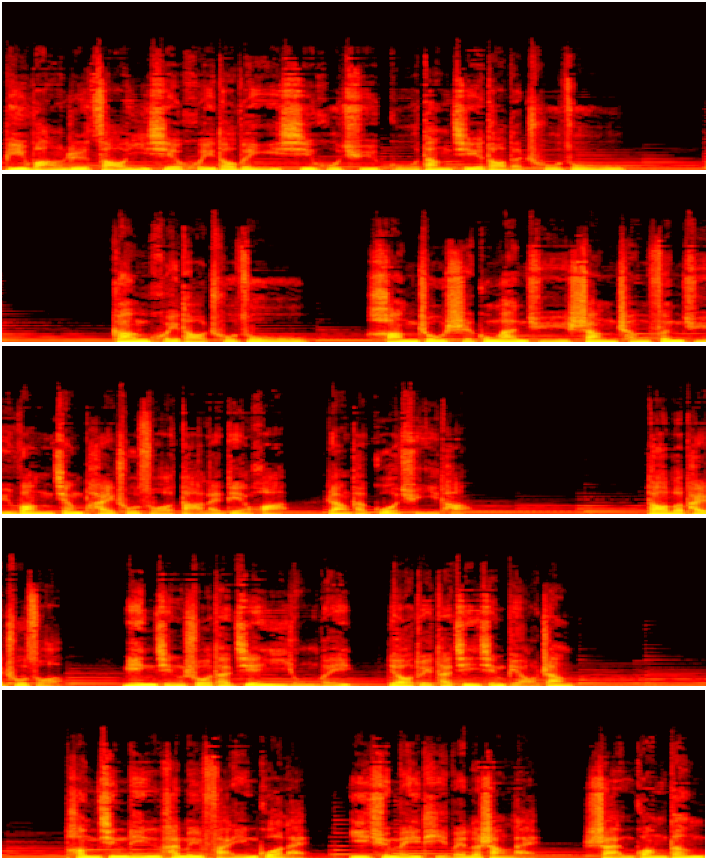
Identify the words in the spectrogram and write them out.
比往日早一些回到位于西湖区古荡街道的出租屋。刚回到出租屋。杭州市公安局上城分局望江派出所打来电话，让他过去一趟。到了派出所，民警说他见义勇为，要对他进行表彰。彭清林还没反应过来，一群媒体围了上来，闪光灯、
